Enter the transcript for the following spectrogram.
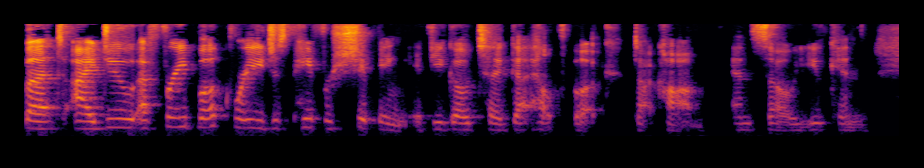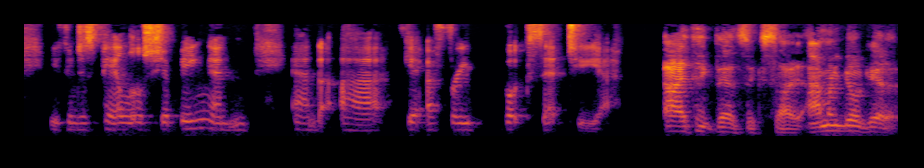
but I do a free book where you just pay for shipping if you go to guthealthbook.com. And so you can you can just pay a little shipping and and uh, get a free book sent to you. I think that's exciting. I'm gonna go get it.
